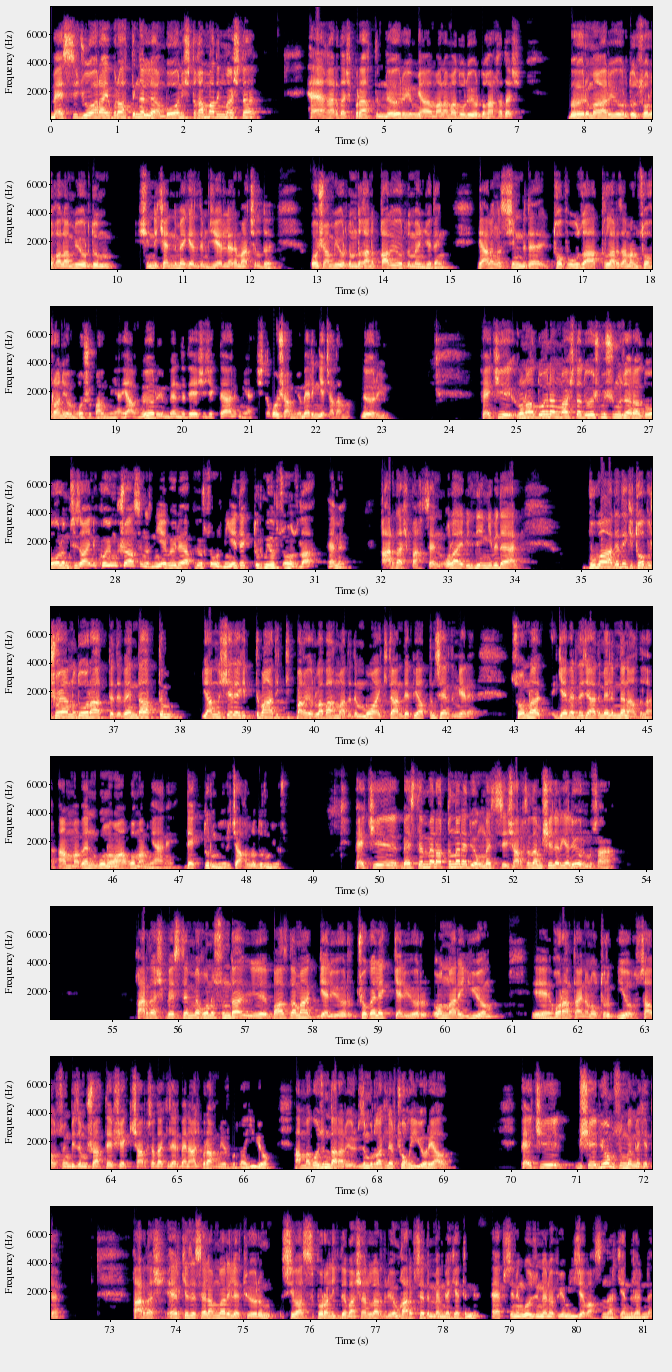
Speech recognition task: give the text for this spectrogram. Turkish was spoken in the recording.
Messi Cuara'yı bıraktın Allah'ım. Bu on hiç tıkanmadın maçta. He kardeş bıraktım ne örüyüm ya malama doluyorduk arkadaş. Böğrüm ağrıyordu soluk alamıyordum. Şimdi kendime geldim ciğerlerim açıldı. Koşamıyordum tıkanıp kalıyordum önceden. Yalnız şimdi de topu uzağa attılar zaman sohranıyorum koşup almaya. Ya ne örüyüm ben de değişecek değilim ya. İşte koşamıyorum eringeç adamım. Ne örüyüm? Peki Ronaldo'yla maçta dövüşmüşsünüz herhalde. Oğlum siz aynı koyun uşağısınız. Niye böyle yapıyorsunuz? Niye dek durmuyorsunuz la? He mi? Kardeş bak sen olay bildiğin gibi değil. Bu bana dedi ki topu şu yanına doğru at dedi. Ben de attım. Yanlış yere gitti. Bana dik dik bakıyor. La bakma dedim. Muha iki tane depi attım serdim yere. Sonra geberdeceğim elimden aldılar. Ama ben bunu koymam yani. Dek durmuyor. Hiç akıllı durmuyor. Peki beslenmen hakkında ne diyorsun Messi? Şarkıdan bir şeyler geliyor mu sana? Kardeş beslenme konusunda e, bazlama geliyor, çogalek geliyor. Onları yiyorum. E, horantayla oturup yiyor. Sağ olsun bizim uşak devşek şarkıdakiler beni aç bırakmıyor burada yiyor. Ama gözüm dararıyor. Bizim buradakiler çok yiyor ya. Peki bir şey diyor musun memlekete? Kardeş herkese selamlar iletiyorum. Sivas Spor'a ligde başarılar diliyorum. Garipsedim memleketimi. Hepsinin gözünden öpüyorum. İyice baksınlar kendilerine.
